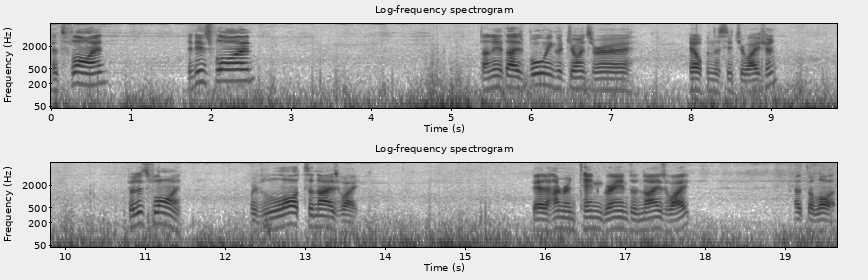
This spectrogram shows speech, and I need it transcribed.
It's flying. It is flying. Don't know if those bullwinkle joints are uh, helping the situation. But it's flying. With lots of nose weight about 110 grams of nose weight. That's a lot.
